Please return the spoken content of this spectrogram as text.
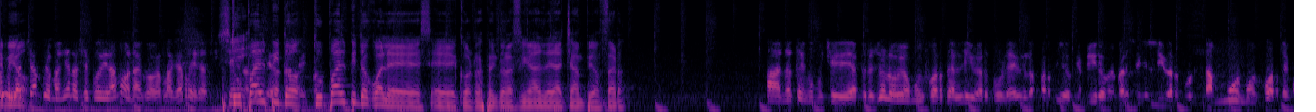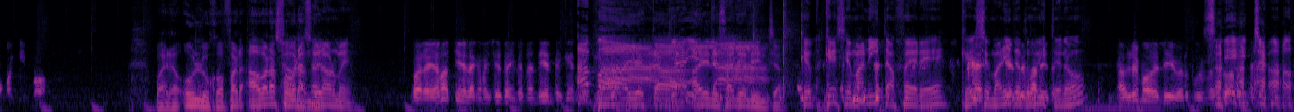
premio. la Champions, mañana se puede ir a Mónaco a ver la carrera. Sí. ¿Tu pálpito, ¿Tu pálpito cuál es eh, con respecto a la final de la Champions, Fer? Ah, no tengo mucha idea, pero yo lo veo muy fuerte al Liverpool. ¿eh? Los partidos que miro me parece que el Liverpool está muy, muy fuerte como equipo. Bueno, un lujo, Fer. Abrazo, Abrazo grande. enorme. Bueno, y además tiene la camiseta independiente. Que ¡Apa! Ahí está, ahí le salió el hincha. Qué, qué semanita, Fer, ¿eh? Qué semanita Qué tuviste, semanita. ¿no? Hablemos del Liverpool. Sí, mejor. chao.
